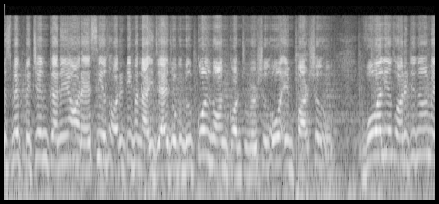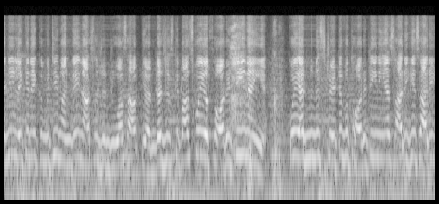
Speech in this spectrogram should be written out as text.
इसमें पिच इन करें और ऐसी अथॉरिटी बनाई जाए जो कि बिल्कुल नॉन कॉन्ट्रोवर्शियल हो इम्पार्शल हो। वो वाली अथॉरिटी तो मैं नहीं, लेकिन एक कमेटी बन गई नासिर जंजुआ साहब के अंदर, जिसके पास कोई अथॉरिटी नहीं है। कोई एडमिनिस्ट्रेटिव अथॉरिटी नहीं है, सारी की सारी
